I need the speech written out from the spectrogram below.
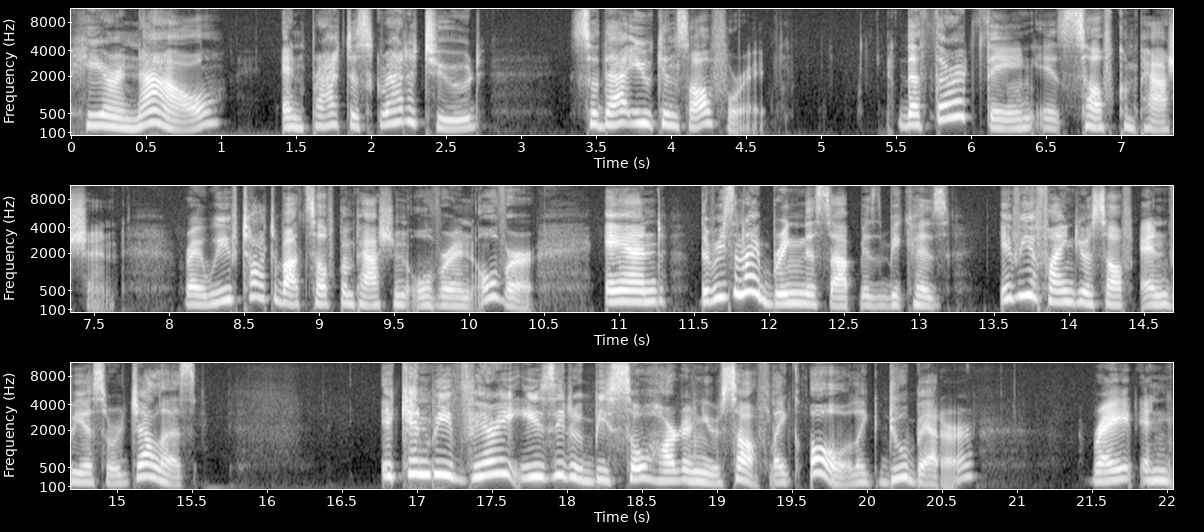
here and now and practice gratitude so that you can solve for it. The third thing is self compassion, right? We've talked about self compassion over and over. And the reason I bring this up is because if you find yourself envious or jealous, it can be very easy to be so hard on yourself, like, oh, like do better, right? And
